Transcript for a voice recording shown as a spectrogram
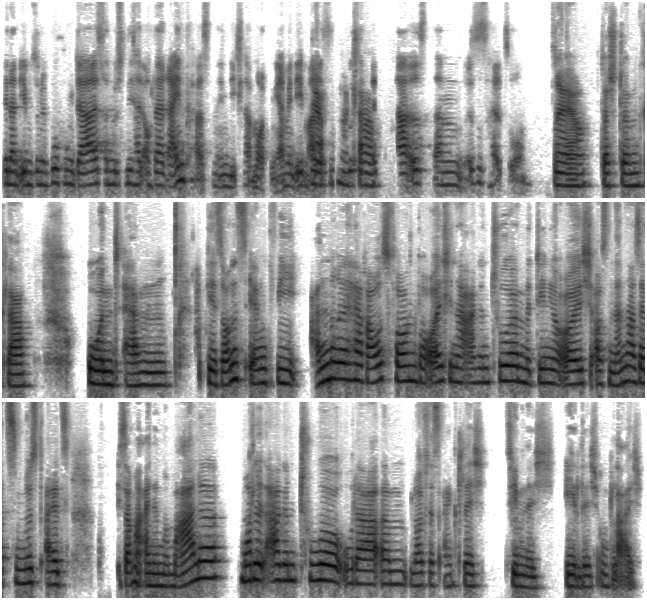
wenn dann eben so eine Buchung da ist, dann müssen die halt auch da reinpassen in die Klamotten. Ja, wenn eben alles ja, da ist, dann ist es halt so. Ja, das stimmt, klar. Und ähm, habt ihr sonst irgendwie andere Herausforderungen bei euch in der Agentur, mit denen ihr euch auseinandersetzen müsst als, ich sag mal, eine normale Modelagentur oder ähm, läuft das eigentlich ziemlich ähnlich und gleich?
